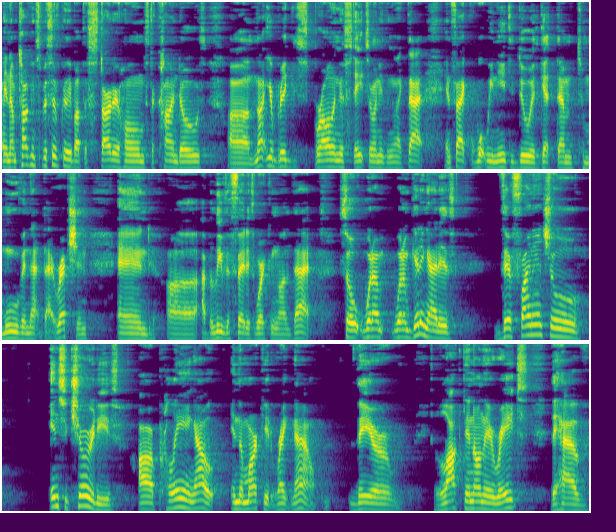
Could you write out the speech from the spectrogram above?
and I'm talking specifically about the starter homes, the condos, um, not your big sprawling estates or anything like that. In fact, what we need to do is get them to move in that direction. And uh, I believe the Fed is working on that. So what I'm what I'm getting at is their financial insecurities are playing out in the market right now. They are locked in on their rates. They have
